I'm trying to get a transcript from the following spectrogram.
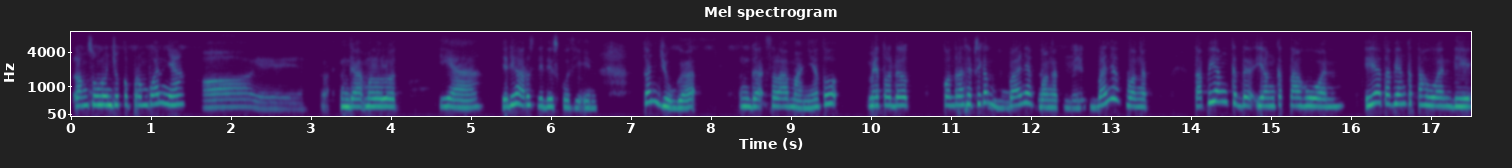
langsung nunjuk ke perempuannya. Oh iya iya iya. nggak melulu iya. Jadi harus didiskusiin. Kan juga nggak selamanya tuh metode kontrasepsi kan Iya, banyak banget, banyak. banyak banget. Tapi yang kede, yang ketahuan, iya tapi yang ketahuan di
